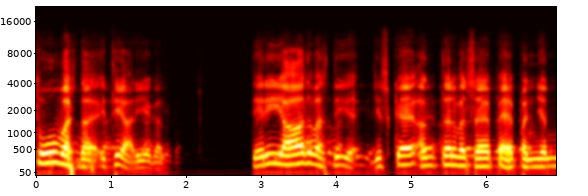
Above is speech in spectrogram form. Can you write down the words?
ਤੂੰ ਵਸਦਾ ਹੈ, ਇੱਥੇ ਆ ਰਹੀ ਹੈ ਗੱਲ। ਤੇਰੀ ਯਾਦ ਵਸਦੀ ਹੈ, ਜਿਸ ਕੈ ਅੰਤਰ ਵਸੈ ਭੈ ਪੰਜਨ।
